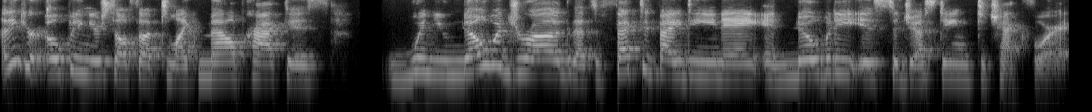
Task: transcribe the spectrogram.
I think you're opening yourself up to like malpractice when you know a drug that's affected by DNA and nobody is suggesting to check for it.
